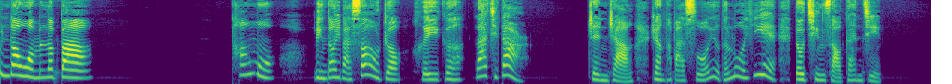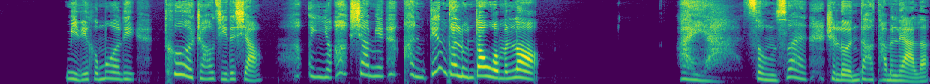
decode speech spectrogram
轮到我们了吧？汤姆。领到一把扫帚和一个垃圾袋儿，镇长让他把所有的落叶都清扫干净。米莉和茉莉特着急的想：“哎呀，下面肯定该轮到我们了。”哎呀，总算是轮到他们俩了。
